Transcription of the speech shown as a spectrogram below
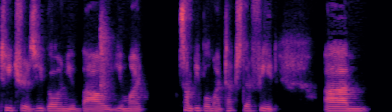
teachers you go and you bow you might some people might touch their feet. Um,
